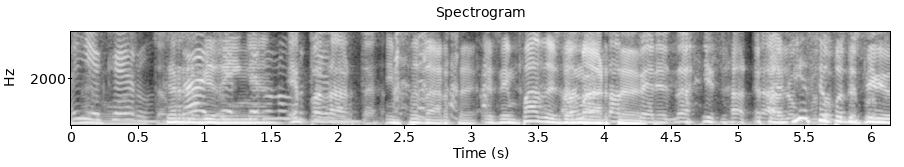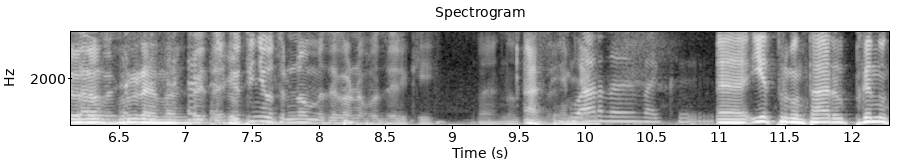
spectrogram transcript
Aí é quero. então. Ai, Carregadinha. quero quero. Empadar-te. Empadar-te. As empadas da Ela Marta. está de férias, não, exato. Epá, Ah, não devia ser o vou fazer patrocínio do nosso programa. Pois é, eu tinha outro nome, mas agora não vou dizer aqui. Não, Ah, sim, é. Guarda, vai que. Ah, Ia-te perguntar, pegando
